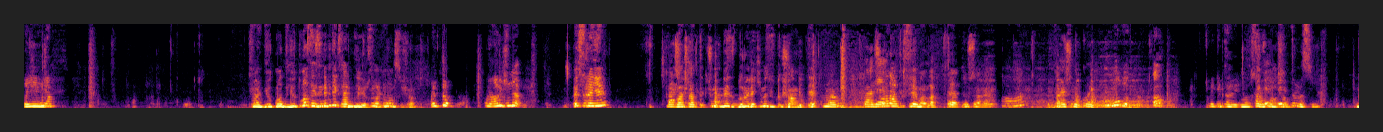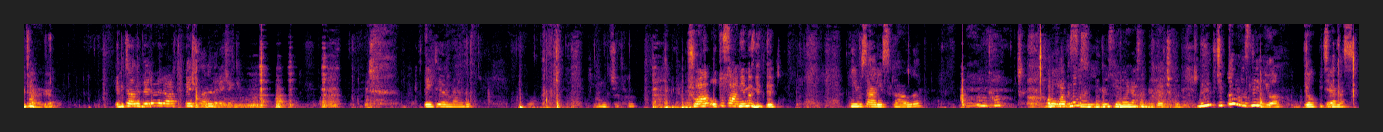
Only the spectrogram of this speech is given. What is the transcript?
Ben yiyeceğim. Sen yutma, yutma sesini bir tek sen duyuyorsun. Farkında mısın şu an? Ya şimdi. Ve süreyi başlattık. Çünkü biz Duru ile ikimiz yuttuk şu an bitti. Ben Şu an artık Süleyman'da. Evet dur sana. Ben şunu koyayım. Ne oldu? Bir tane vereyim. Hadi Hadi. yaptırmasın. Bir tane veriyor. E bir tane vere ver artık beş tane verecek. Bekliyorum ben de. Hadi çıkalım. Şu an 30 saniyemiz gitti. 20 saniyesi kaldı. Ama farkında mısın? Bugün Süleyman gerçekten büyükler çıktı. Büyük çıktı mı hız ne diyor? Yok bitiremez.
